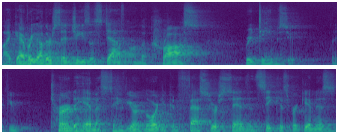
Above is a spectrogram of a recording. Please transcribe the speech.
Like every other sin, Jesus' death on the cross redeems you. And if you turn to Him as Savior and Lord, you confess your sins and seek His forgiveness,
